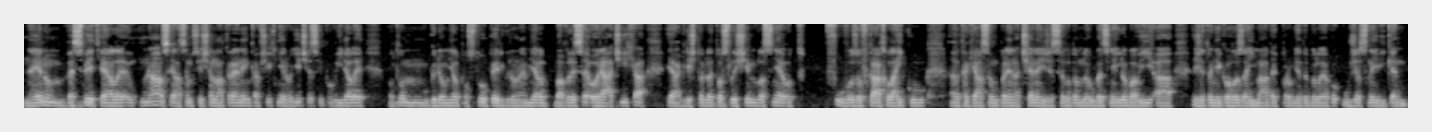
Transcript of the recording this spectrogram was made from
nejenom ve světě, ale u nás. Já jsem přišel na trénink a všichni rodiče si povídali o tom, kdo měl postoupit, kdo neměl, bavili se o hráčích a já, když tohle to slyším vlastně od v úvozovkách lajků, eh, tak já jsem úplně nadšený, že se o tomhle vůbec někdo baví a že to někoho zajímá, tak pro mě to bylo jako úžasný víkend,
